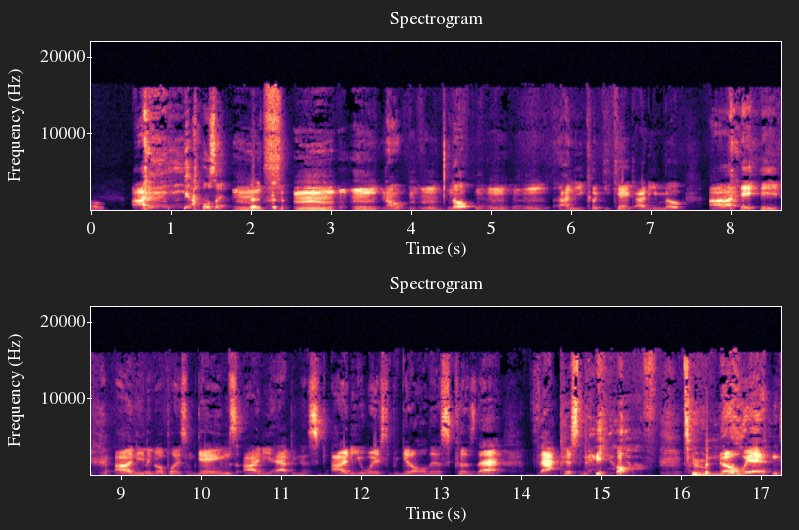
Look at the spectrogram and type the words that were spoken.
Oh. I I was like, mm, mm, mm, mm, nope, mm, mm, nope. I need cookie cake. I need milk. I I need to go play some games. I need happiness. I need ways to forget all this because that that pissed me off to no end.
